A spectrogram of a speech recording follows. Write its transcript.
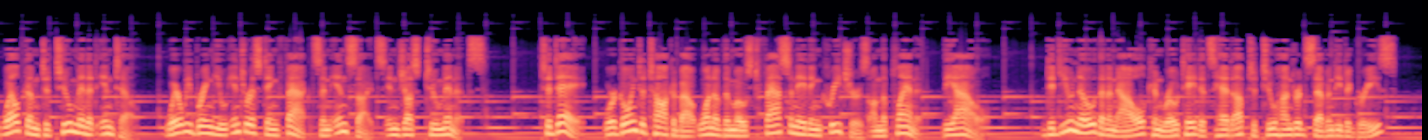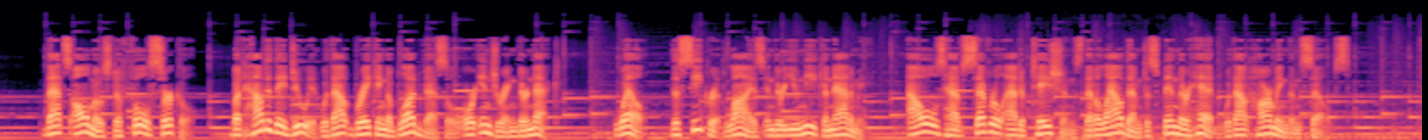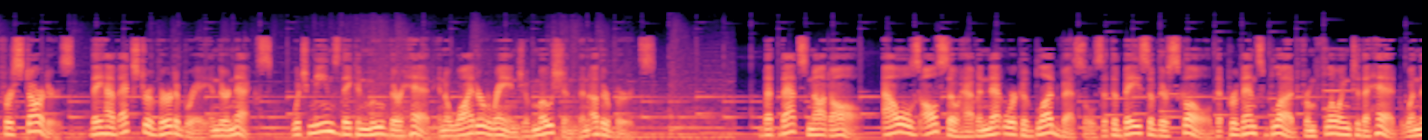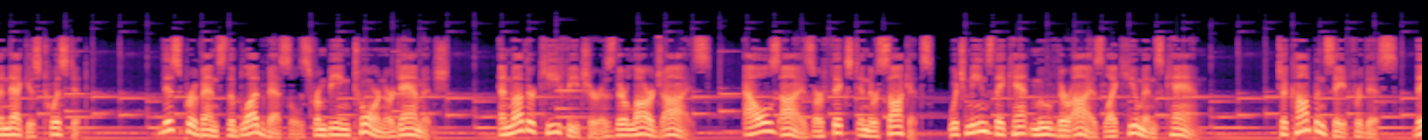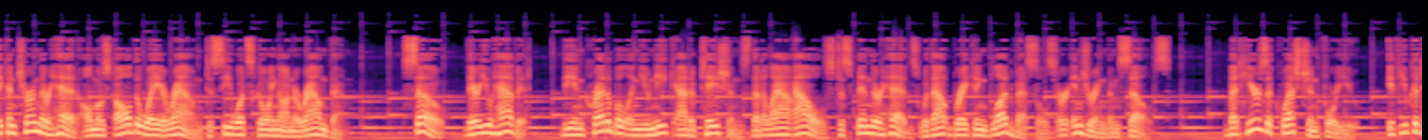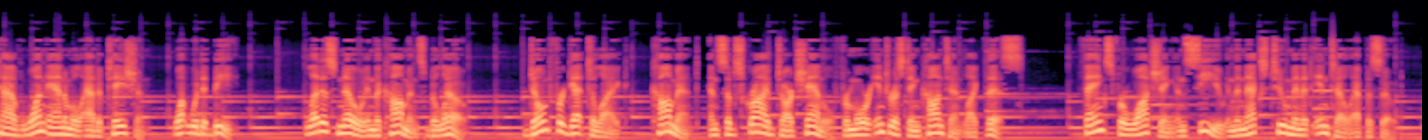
Welcome to 2 Minute Intel, where we bring you interesting facts and insights in just 2 minutes. Today, we're going to talk about one of the most fascinating creatures on the planet, the owl. Did you know that an owl can rotate its head up to 270 degrees? That's almost a full circle. But how did they do it without breaking a blood vessel or injuring their neck? Well, the secret lies in their unique anatomy. Owls have several adaptations that allow them to spin their head without harming themselves. For starters, they have extra vertebrae in their necks, which means they can move their head in a wider range of motion than other birds. But that's not all. Owls also have a network of blood vessels at the base of their skull that prevents blood from flowing to the head when the neck is twisted. This prevents the blood vessels from being torn or damaged. Another key feature is their large eyes. Owls' eyes are fixed in their sockets, which means they can't move their eyes like humans can. To compensate for this, they can turn their head almost all the way around to see what's going on around them. So, there you have it, the incredible and unique adaptations that allow owls to spin their heads without breaking blood vessels or injuring themselves. But here's a question for you. If you could have one animal adaptation, what would it be? Let us know in the comments below. Don't forget to like, comment, and subscribe to our channel for more interesting content like this. Thanks for watching and see you in the next 2 Minute Intel episode.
